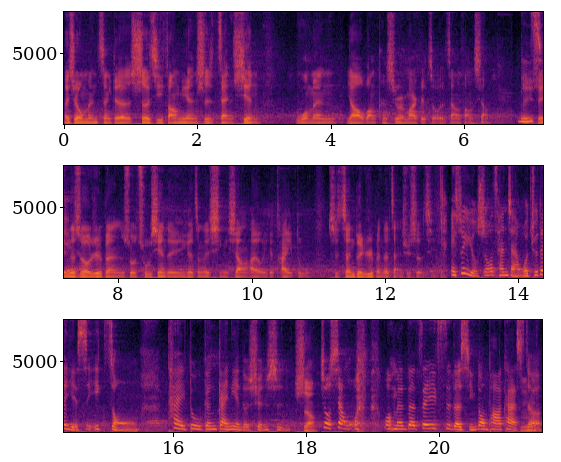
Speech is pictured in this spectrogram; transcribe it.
而且我们整个设计方面是展现我们要往 consumer market 走的这样方向。理对，所以那时候日本所出现的一个整个形象，还有一个态度，是针对日本的展去设计的。哎、所以有时候参展，我觉得也是一种态度跟概念的宣示。是啊，就像我 我们的这一次的行动 podcast 的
